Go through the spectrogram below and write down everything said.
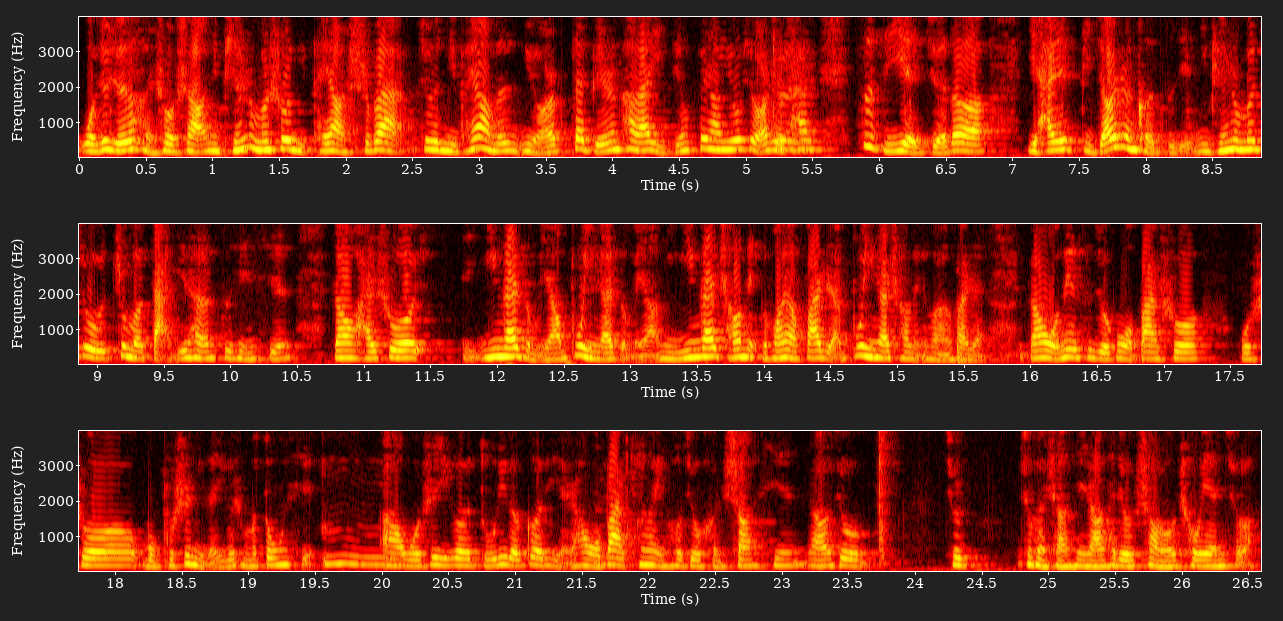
我就觉得很受伤。你凭什么说你培养失败？就是你培养的女儿，在别人看来已经非常优秀，而且她自己也觉得也还比较认可自己。你凭什么就这么打击她的自信心？然后还说应该怎么样，不应该怎么样？你应该朝哪个方向发展？不应该朝哪个方向发展？然后我那次就跟我爸说：“我说我不是你的一个什么东西，嗯啊，我是一个独立的个体。”然后我爸听了以后就很伤心，然后就就就很伤心，然后他就上楼抽烟去了。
